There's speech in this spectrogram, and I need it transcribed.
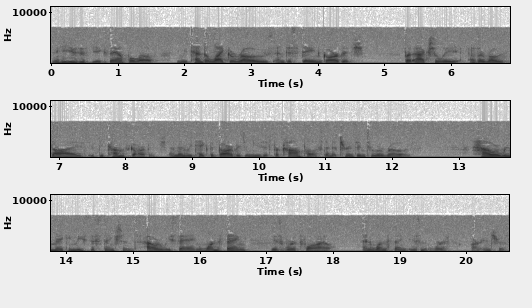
And he uses the example of we tend to like a rose and disdain garbage. But actually, as a rose dies, it becomes garbage. And then we take the garbage and use it for compost and it turns into a rose. How are we making these distinctions? How are we saying one thing is worthwhile and one thing isn't worth our interest.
